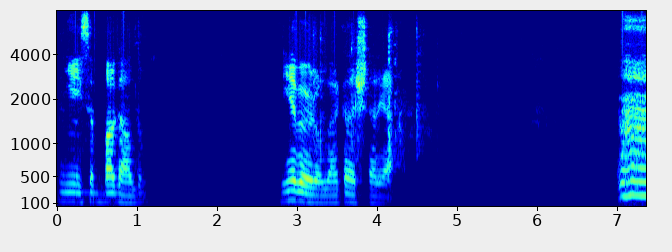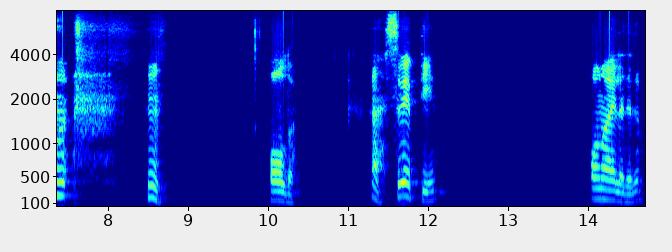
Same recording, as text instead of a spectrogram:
niyeyse bug aldım. Niye böyle oldu arkadaşlar ya? Hı. Oldu. Heh, swap deyin. Onayla dedim.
